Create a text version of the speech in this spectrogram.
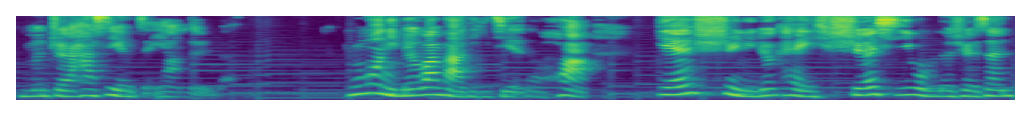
你们觉得他是一个怎样的人？如果你没有办法理解的话，也许你就可以学习我们的学生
